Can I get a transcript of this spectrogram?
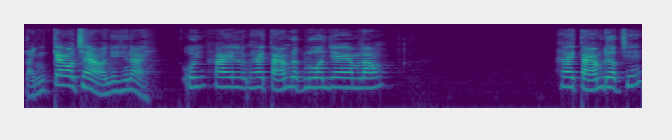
đánh cao trào như thế này. Ôi, 28 được luôn cho em Long. 28 được chứ.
